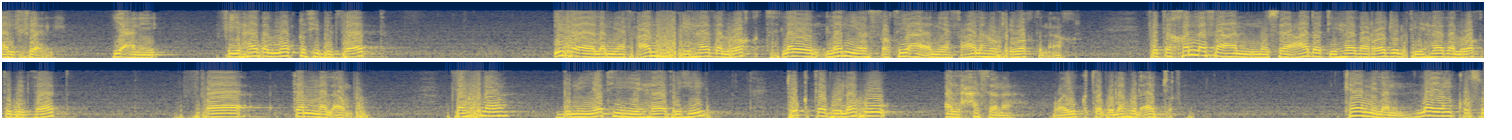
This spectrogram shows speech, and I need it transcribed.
الفعل. يعني في هذا الموقف بالذات إذا لم يفعله في هذا الوقت لن يستطيع أن يفعله في وقت آخر. فتخلف عن مساعدة هذا الرجل في هذا الوقت بالذات فتم الأمر. فهنا بنيته هذه تكتب له الحسنة ويكتب له الأجر. كاملا لا ينقص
